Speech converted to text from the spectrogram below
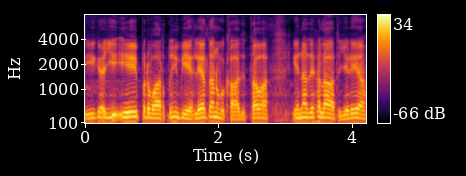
ਠੀਕ ਹੈ ਜੀ, ਇਹ ਪਰਿਵਾਰ ਤੁਸੀਂ ਵੇਖ ਲਿਆ, ਤੁਹਾਨੂੰ ਵਿਖਾ ਦਿੱਤਾ ਵਾ। ਇਹਨਾਂ ਦੇ ਹਾਲਾਤ ਜਿਹੜੇ ਆ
